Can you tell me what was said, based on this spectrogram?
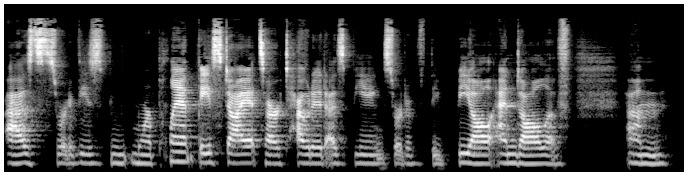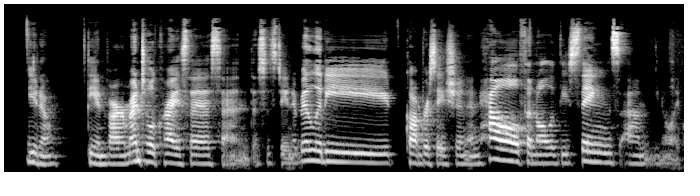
as sort of these more plant based diets are touted as being sort of the be all end all of, um, you know, the environmental crisis and the sustainability conversation and health and all of these things, um, you know, like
